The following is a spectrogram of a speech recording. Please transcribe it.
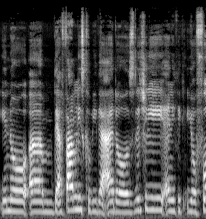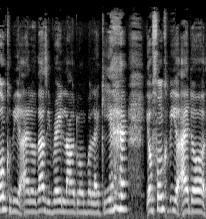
you know um their families could be their idols. Literally anything your phone could be your idol. That's a very loud one but like yeah your phone could be your idol.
